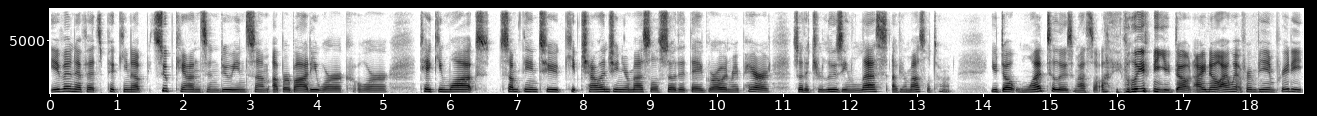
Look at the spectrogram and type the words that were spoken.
even if it's picking up soup cans and doing some upper body work or taking walks, something to keep challenging your muscles so that they grow and repair so that you're losing less of your muscle tone. You don't want to lose muscle. Believe me, you don't. I know I went from being pretty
